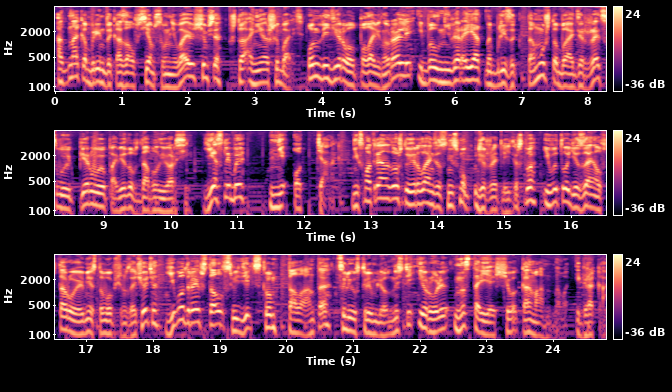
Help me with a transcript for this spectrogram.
Однако Брин доказал всем сомневающимся, что они ошибались. Он лидировал половину ралли и был невероятно близок к тому, чтобы одержать свою первую победу в WRC если бы не оттянок. Несмотря на то, что ирландец не смог удержать лидерство и в итоге занял второе место в общем зачете, его драйв стал свидетельством таланта, целеустремленности и роли настоящего командного игрока.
